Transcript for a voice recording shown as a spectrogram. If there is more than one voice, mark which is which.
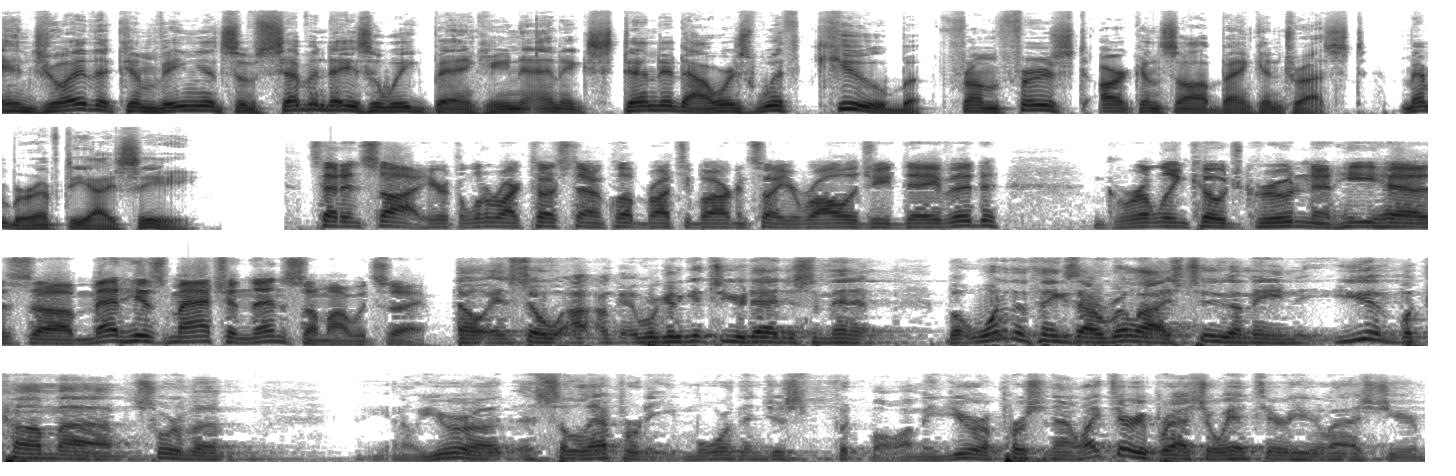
Speaker 1: Enjoy the convenience of seven days a week banking and extended hours with Cube from First Arkansas Bank and Trust. Member FDIC.
Speaker 2: Set inside here at the Little Rock Touchdown Club, brought to you by Arkansas Urology. David grilling Coach Gruden, and he has uh, met his match and then some. I would say.
Speaker 3: No, and so uh, okay, we're going to get to your dad in just a minute. But one of the things I realized too, I mean, you have become uh, sort of a you know, you're a, a, celebrity more than just football. I mean, you're a personality. Like Terry Bradshaw, we had Terry here last year.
